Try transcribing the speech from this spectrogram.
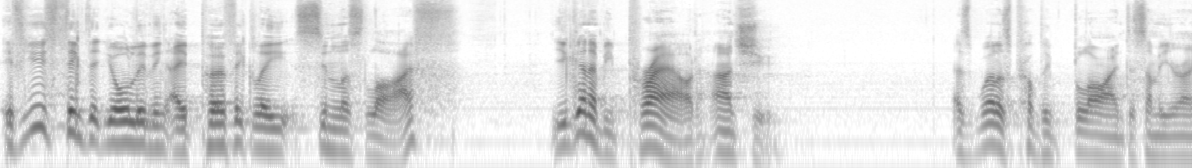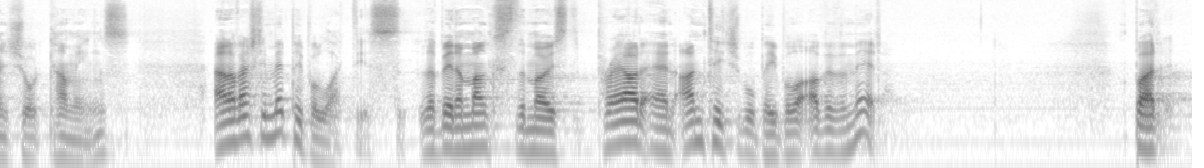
If you think that you're living a perfectly sinless life, you're going to be proud, aren't you? As well as probably blind to some of your own shortcomings. And I've actually met people like this. They've been amongst the most proud and unteachable people I've ever met. But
